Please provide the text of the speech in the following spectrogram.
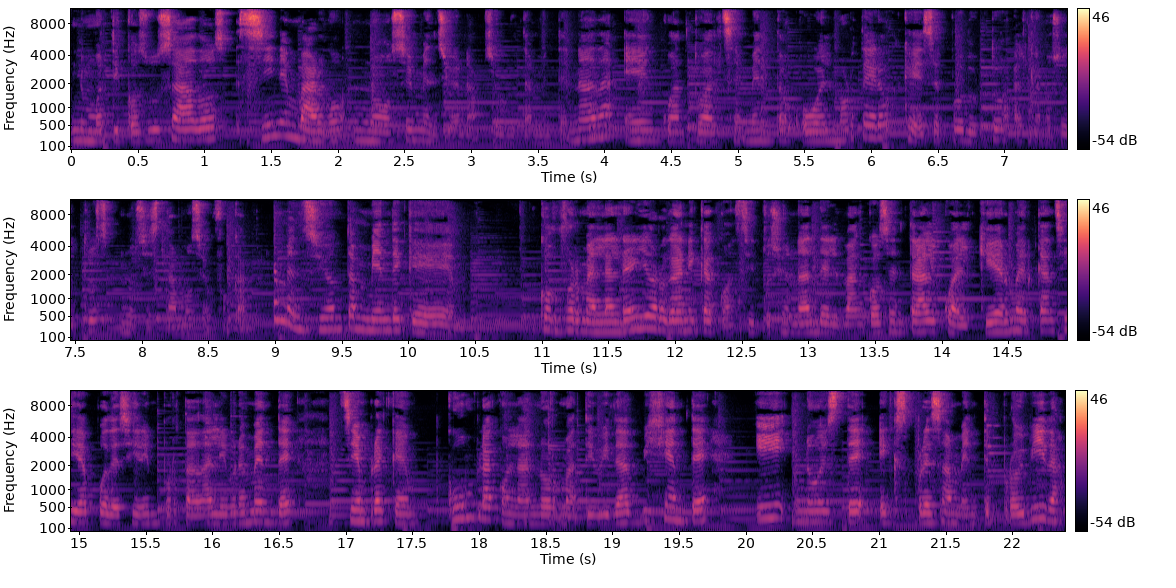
neumáticos usados. Sin embargo, no se menciona absolutamente nada en cuanto al cemento o el mortero, que es el producto al que nosotros nos estamos enfocando. Mención también de que Conforme a la ley orgánica constitucional del Banco Central, cualquier mercancía puede ser importada libremente siempre que cumpla con la normatividad vigente y no esté expresamente prohibida.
